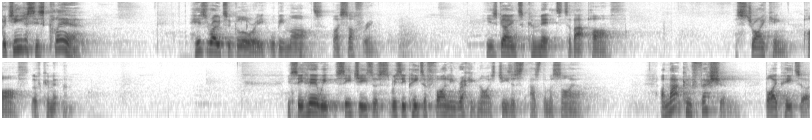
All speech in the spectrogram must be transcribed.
But Jesus is clear. His road to glory will be marked by suffering. He is going to commit to that path, a striking path of commitment. You see, here we see Jesus, we see Peter finally recognize Jesus as the Messiah. And that confession by Peter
